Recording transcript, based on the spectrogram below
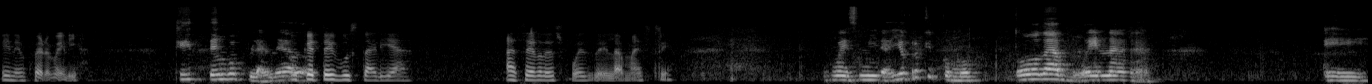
en enfermería? ¿Qué tengo planeado? ¿O qué te gustaría hacer después de la maestría? Pues mira, yo creo que como toda buena, eh,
